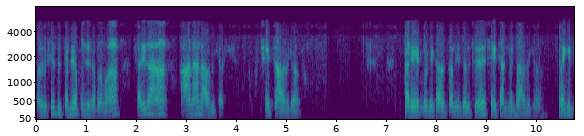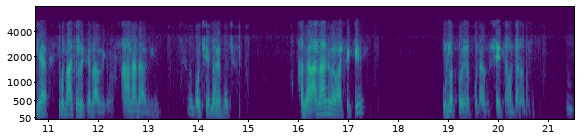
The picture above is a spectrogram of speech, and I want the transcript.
ஒரு விஷயத்தை தெளிவா புரிஞ்சதுக்கு அப்புறமா சரிதான் ஆனான்னு ஆரம்பிச்சாரு சேர்த்து ஆரம்பிக்கிறாங்க. பழைய கொள்கை காலத்து அப்படின்னு சொல்லிட்டு சேர்த்து மீண்டும் ஆரம்பிக்கிறான் விளங்கிட்டியா இப்ப நான் சொல்லிக்கிறேன்னு ஆரம்பிக்கிறோம். ஆனான்னு ஆரம்பிக்கணும் ம். போச்சு எல்லாமே போச்சு. அந்த ஆனாங்கிற வார்த்தைக்கு உள்ள போயிடக்கூடாது. சேர்த்தான் தான் ம்.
